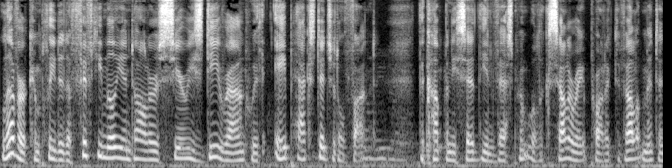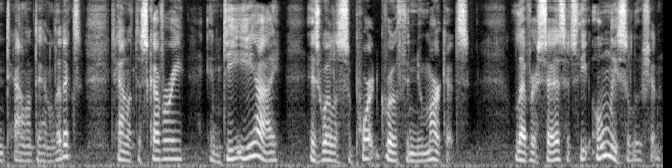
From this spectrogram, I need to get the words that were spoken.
Lever completed a $50 million Series D round with Apax Digital Fund. The company said the investment will accelerate product development and talent analytics, talent discovery, and DEI, as well as support growth in new markets. Lever says it's the only solution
